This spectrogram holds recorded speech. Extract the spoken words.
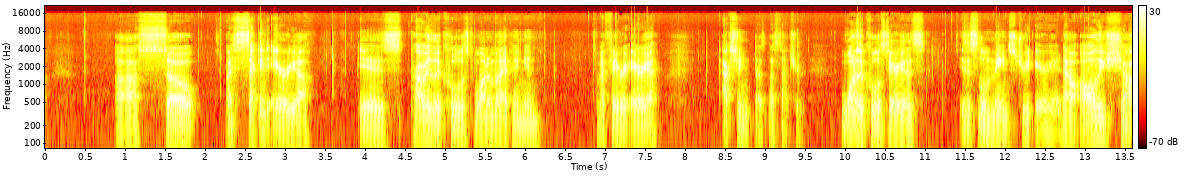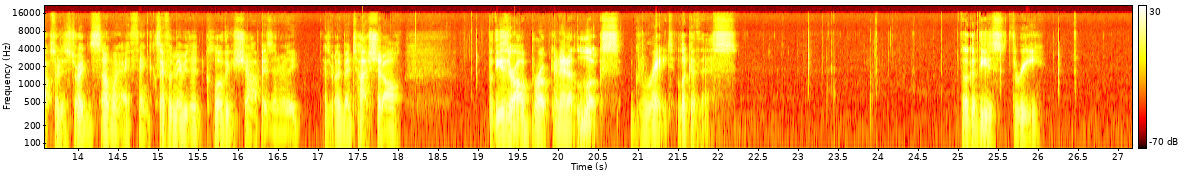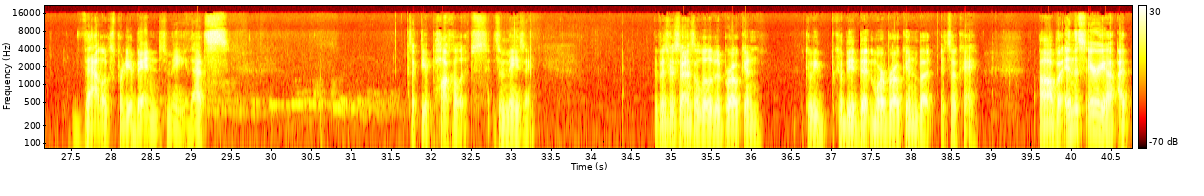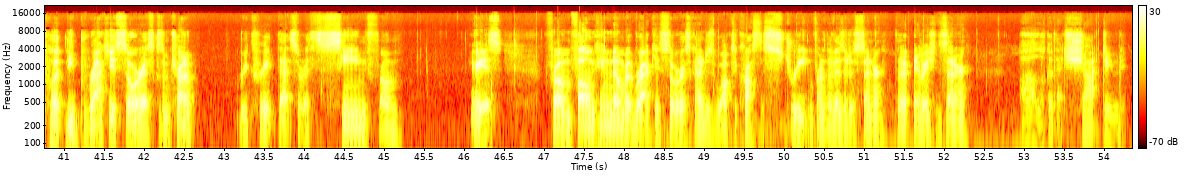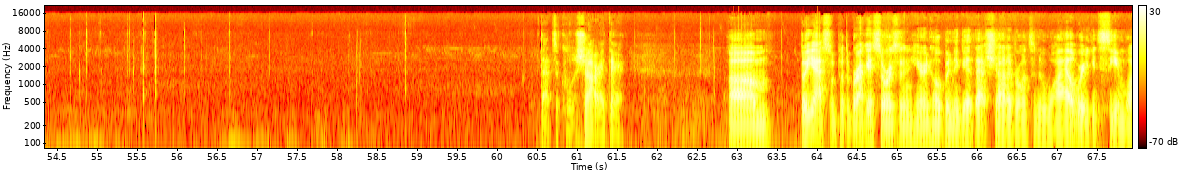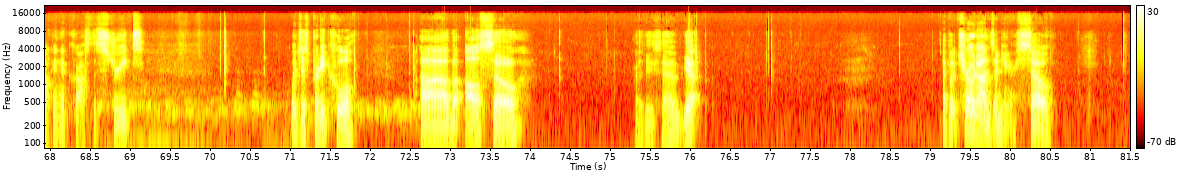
Uh, so my second area is probably the coolest one in my opinion. My favorite area actually, that's, that's not true. One of the coolest areas is this little main street area. Now, all these shops are destroyed in some way, I think, except for maybe the clothing shop isn't really hasn't really been touched at all. But these are all broken, and it looks great. Look at this. Look at these three. That looks pretty abandoned to me. That's... It's like the apocalypse. It's amazing. The visitor center is a little bit broken. Could be could be a bit more broken, but it's okay. Uh, but in this area, I put the Brachiosaurus because I'm trying to recreate that sort of scene from here he is from Fallen Kingdom, where the Brachiosaurus kind of just walks across the street in front of the visitor center, the innovation center. Oh, look at that shot, dude. That's a cool shot right there. Um, but yeah, so I put the Brachiosaurus in here and hoping to get that shot every once in a while where you can see him walking across the street. Which is pretty cool. Uh, but also, Are these them? Yep. I put Troodons in here, so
